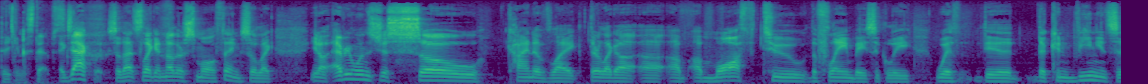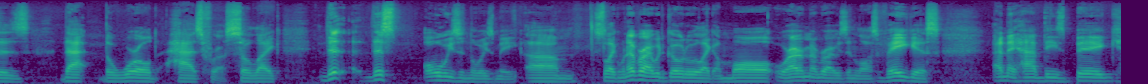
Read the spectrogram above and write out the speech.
taking the steps. Exactly. So that's like another small thing. So like you know everyone's just so kind of like they're like a, a, a moth to the flame basically with the the conveniences that the world has for us. So like this this always annoys me. Um, so like whenever i would go to like a mall or i remember i was in las vegas and they have these big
